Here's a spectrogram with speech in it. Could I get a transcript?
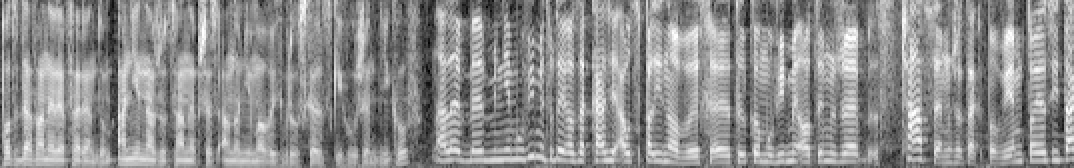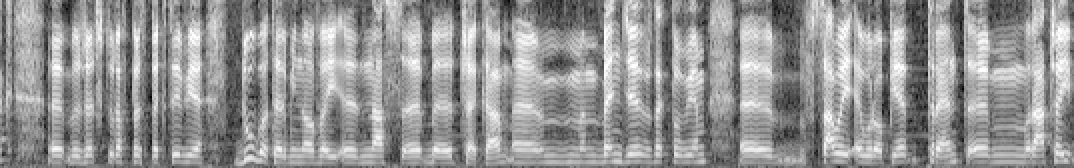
poddawane referendum, a nie narzucane przez anonimowych brukselskich urzędników? Ale my nie mówimy tutaj o zakazie aut spalinowych, e, tylko mówimy o tym, że z czasem, że tak powiem, to jest i tak e, rzecz, która w perspektywie długoterminowej e, nas czeka. Będzie, że tak powiem, e, w całej Europie trend e, raczej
